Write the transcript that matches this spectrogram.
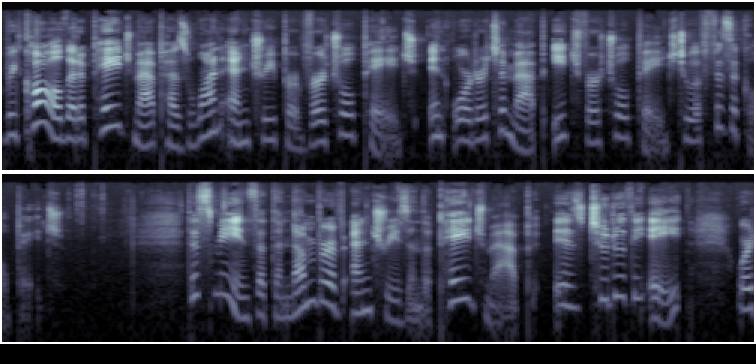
Recall that a page map has one entry per virtual page in order to map each virtual page to a physical page. This means that the number of entries in the page map is 2 to the 8, where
